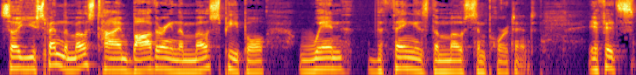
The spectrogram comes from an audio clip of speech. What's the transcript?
So you spend the most time bothering the most people when the thing is the most important. If it's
